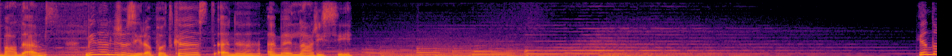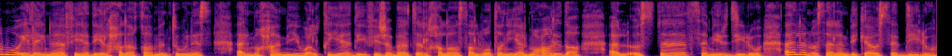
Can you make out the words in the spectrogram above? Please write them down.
بعد أمس من الجزيرة بودكاست أنا أمال العريسي. ينضم إلينا في هذه الحلقة من تونس المحامي والقيادي في جبهة الخلاص الوطنية المعارضة الأستاذ سمير ديلو. أهلا وسهلا بك أستاذ ديلو.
